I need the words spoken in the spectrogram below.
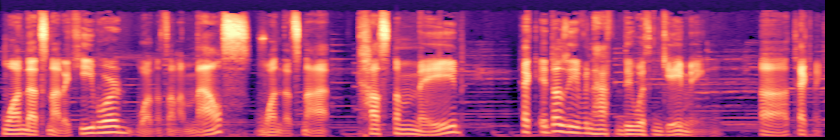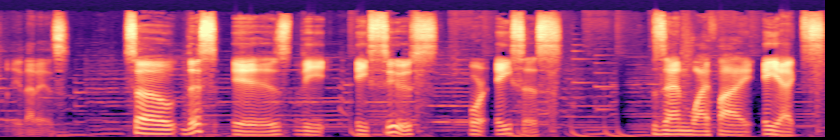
One that's not a keyboard, one that's not a mouse, one that's not custom made. Heck, it doesn't even have to do with gaming, uh, technically, that is. So, this is the Asus or Asus Zen Wi Fi AX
